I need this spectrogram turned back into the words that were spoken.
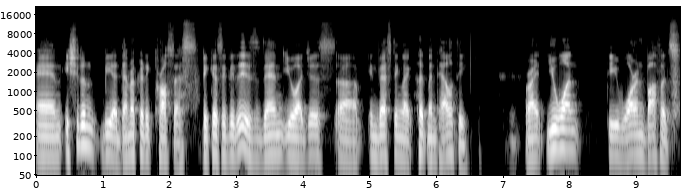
and it shouldn't be a democratic process because if it is, then you are just uh, investing like herd mentality, right? You want the Warren Buffetts,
